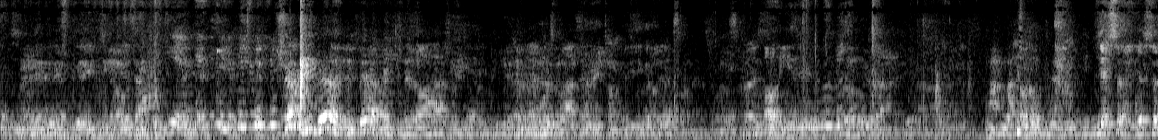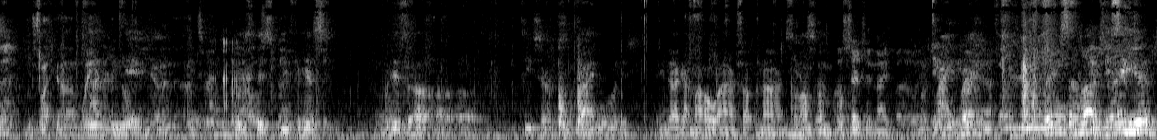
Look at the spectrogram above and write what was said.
yeah, that's good energy all the time. Sure, you bet, you bet. Oh, yeah. Yes, sir, yes, sir. It's like uh, way up in the, his, his, his, his, uh, uh, uh, t-shirts. Right. You know, I got my whole iron sharpen iron, so I'm, I'm. Those shirts are nice, by the way. Thank you so much. Thank you.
